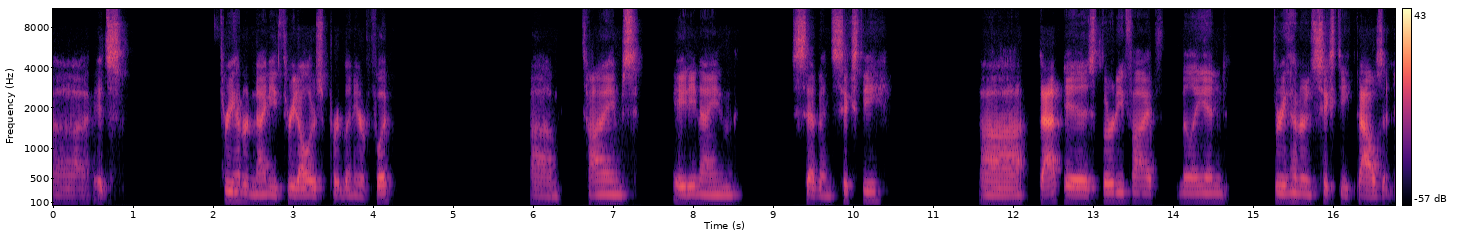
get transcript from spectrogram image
Uh, it's. Three hundred and ninety-three dollars per linear foot. Um, times eighty-nine, seven sixty. Uh, that is thirty-five million, three hundred and sixty thousand.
